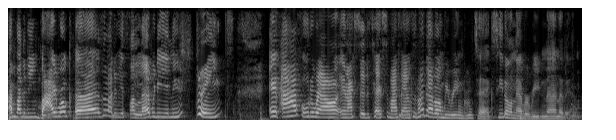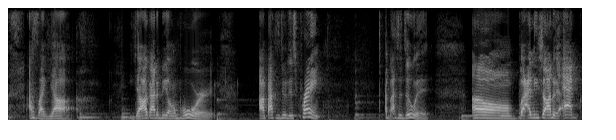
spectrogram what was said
I'm about to be viral, cuz. I'm about to be a celebrity in these streets. And I fooled around and I sent a text to my family because my dad don't be reading group texts. He don't ever read none of them. I was like, y'all, y'all gotta be on board. I'm about to do this prank. I'm about to do it. Um, but I need y'all to act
